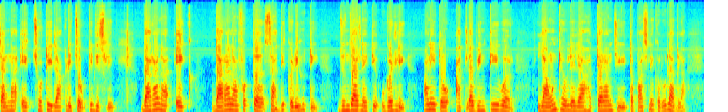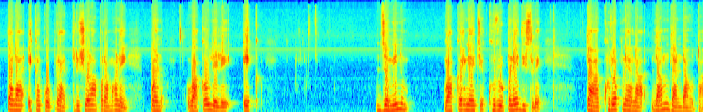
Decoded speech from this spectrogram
त्यांना एक छोटी लाकडी चौकी दिसली. दाराला एक दाराला फक्त साधी कडी होती. झुंजारने ती उघडली आणि तो आतल्या भिंतीवर लावून ठेवलेल्या हत्यारांची तपासणी करू लागला. त्याला एका कोपऱ्यात त्रिशूळाप्रमाणे पण वाकवलेले एक जमीन वाकरण्याचे खुरपणे दिसले. त्या खुरपण्याला लांब दांडा होता.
